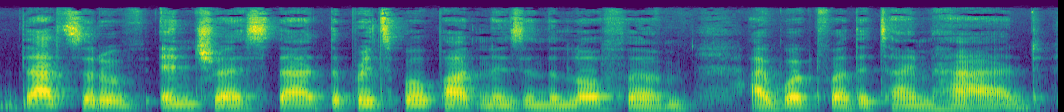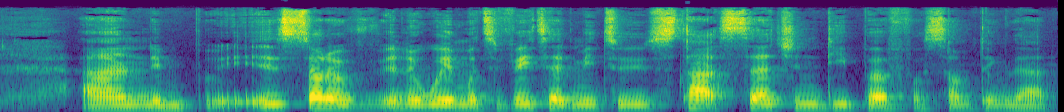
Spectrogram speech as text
that sort of interest that the principal partners in the law firm I worked for at the time had. And it, sort of in a way motivated me to start searching deeper for something that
